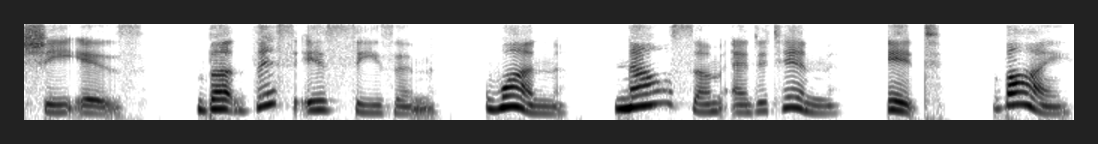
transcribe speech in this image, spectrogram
She is. But this is season 1. Now some edit in it. Bye.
